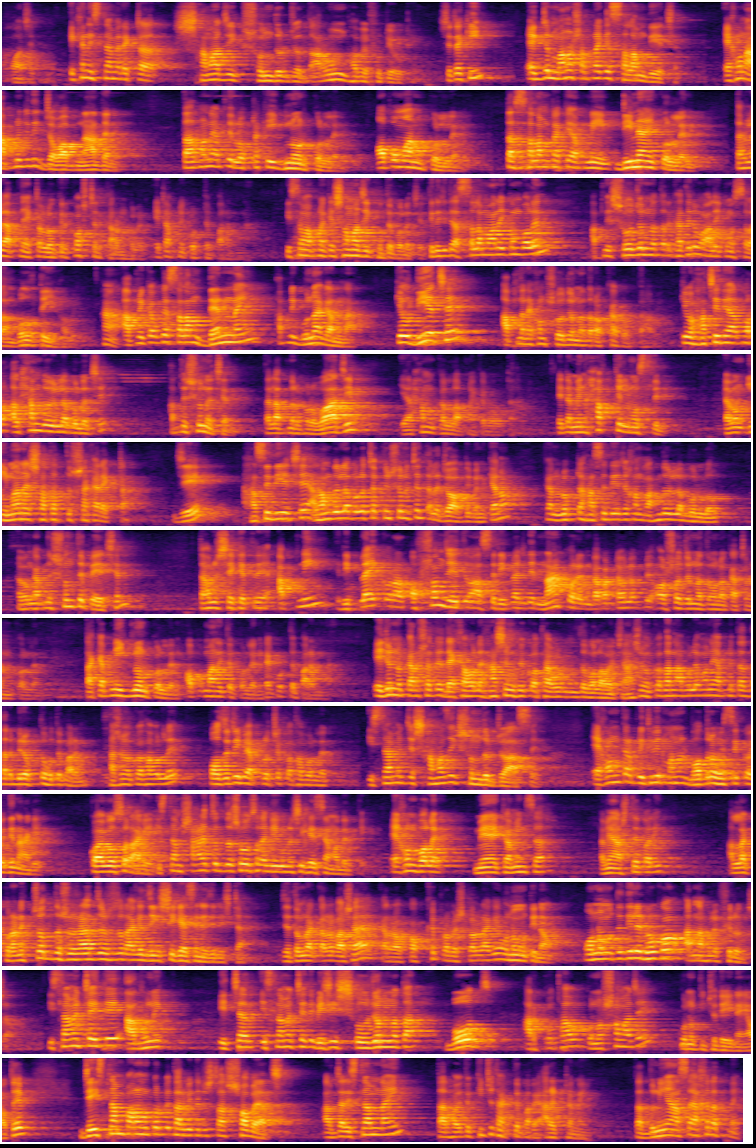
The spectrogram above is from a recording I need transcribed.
ওয়াজিব। এখানে ইসলামের একটা সামাজিক সৌন্দর্য দারুণভাবে ফুটে ওঠে। সেটা কি? একজন মানুষ আপনাকে সালাম দিয়েছেন এখন আপনি যদি জবাব না দেন, তার মানে আপনি লোকটাকে ইগনোর করলেন, অপমান করলেন, তার সালামটাকে আপনি ডিনাই করলেন, তাহলে আপনি একটা লোকের কষ্টের কারণ হলেন। এটা আপনি করতে পারেন না। ইসলাম আপনাকে সামাজিক হতে বলেছে। তিনি যদি আসসালামু আলাইকুম বলেন, আপনি সৌজন্যতার খাতিরে ওয়ালাইকুম আসসালাম বলতেই হবে। হ্যাঁ আপনি কাউকে সালাম দেন নাই, আপনি গুণাগান না। কেউ দিয়েছে, আপনার এখন সৌজন্যতা রক্ষা করতে হবে। কেউ হাঁচি দেওয়ার পর আলহামদুলিল্লাহ বলেছে, আপনি শুনেছেন, তাহলে আপনার উপর ওয়াজিব, ইয়ারহামকাল্লাহ আপনাকে বলতে হবে। এটা মিন হাক্কিল মুসলিম এবং ইমানের সাতাত্তর শাখার একটা। যে হাসি দিয়েছে, আলহামদুলিল্লাহ বলেছে, আপনি শুনেছেন, তাহলে জবাব দিবেন। কেন? কারণ লোকটা হাসি দিয়ে যখন আলহামদুলিল্লাহ বলল এবং আপনি শুনতে পেয়েছেন, তাহলে সেক্ষেত্রে আপনি রিপ্লাই করার অপশন যেহেতু আছে রিপ্লাই যদি না করেন, ব্যাপারটা হলো আপনি অসৌজন্যতামূলক আচরণ করলেন। তাকে আপনি ইগনোর করলেন, অপমানিত করলেন, এটা করতে পারেন না। এই জন্য কারোর সাথে দেখা হলে হাসি মুখে কথা বলতে বলা হয়েছে। হাসি মুখে কথা না বলে মানে আপনি তার দ্বারা বিরক্ত হতে পারেন। হাসি মুখে কথা বললে পজিটিভ অ্যাপ্রোচে কথা বললেন। ইসলামের যে সামাজিক সৌন্দর্য আছে, এখনকার পৃথিবীর মানুষ ভদ্র হয়েছে কয়দিন আগে? কয় বছর আগে? ইসলাম সাড়ে চোদ্দশো বছর আগে এগুলো শিখেছে আমাদেরকে। এখন বলে মে আই কামিং স্যার আমি আসতে পারি। আল্লাহ কোরআনের চোদ্দশো, সাড়ে বছর আগে শিখেছেন এই জিনিসটা, যে তোমরা কারোর বাসায়, কারোর কক্ষে প্রবেশ করার আগে অনুমতি নাও। অনুমতি দিলে ঢোকো, আর না হলে ফেরত যাও। ইসলামের চাইতে আধুনিক ইচ্ছা, ইসলামের চাইতে বেশি সৌজন্যতা, বোধ আর কোথাও কোনো সমাজে কোনো কিছুতেই নাই। অতএব যে ইসলাম পালন করবে তার ভিতরে তার সবে আছে। আর যার ইসলাম নাই, তার হয়তো কিছু থাকতে পারে, আরেকটা নেই। তার দুনিয়া আছে, আখেরাত নেই।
